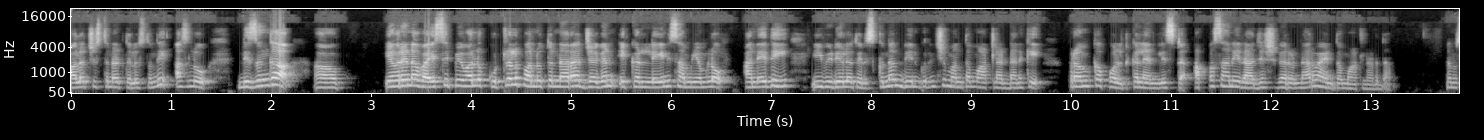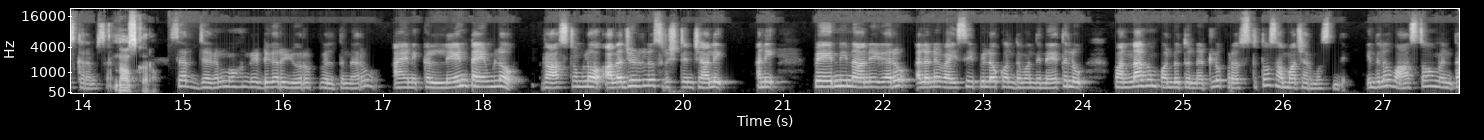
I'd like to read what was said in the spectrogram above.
ఆలోచిస్తున్నట్టు తెలుస్తుంది. అసలు నిజంగా ఎవరైనా వైసీపీ వాళ్ళు కుట్రలు పన్నుతున్నారా జగన్ ఇక్కడ లేని సమయంలో అనేది ఈ వీడియోలో తెలుసుకుందాం. దీని గురించి మనతో మాట్లాడడానికి ప్రముఖ పొలిటికల్ అనలిస్ట్ అప్పసాని రాజేష్ గారు ఉన్నారు. ఆయనతో మాట్లాడదాం. నమస్కారం సార్. నమస్కారం. సార్ జగన్మోహన్ రెడ్డి గారు యూరోప్ వెళ్తున్నారు. ఆయన ఇక్కడ లేని టైంలో రాష్ట్రంలో అలజడులు సృష్టించాలి అని పేర్ని నాని గారు అలానే వైసీపీలో కొంతమంది నేతలు పన్నాగం పన్నుతున్నట్లు ప్రస్తుతం సమాచారం వస్తుంది. ఇందులో వాస్తవం ఎంత?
